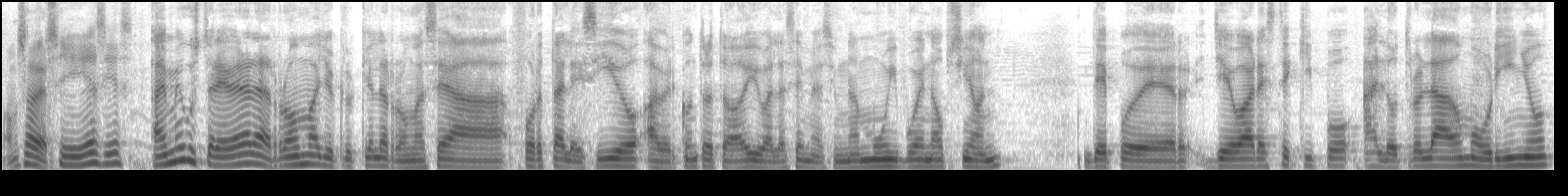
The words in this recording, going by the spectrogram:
Vamos a ver. Sí, así es. A mí me gustaría ver a la Roma. Yo creo que la Roma se ha fortalecido. Haber contratado a Dybala se me hace una muy buena opción de poder llevar a este equipo al otro lado. Mourinho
